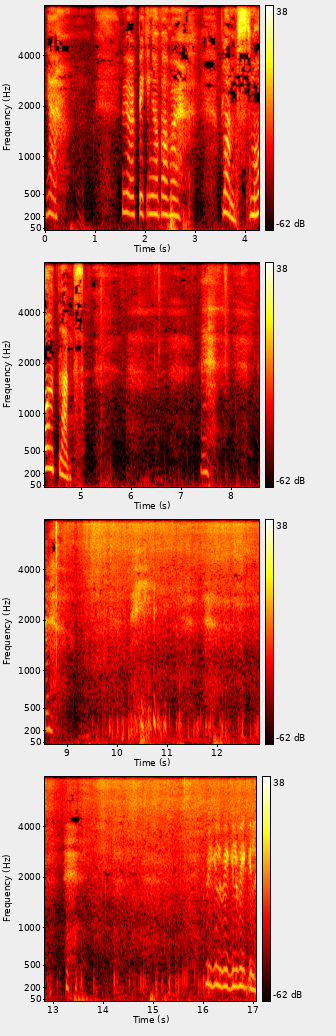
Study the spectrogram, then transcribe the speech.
Yeah, we are picking up our plums, small plums. wiggle, wiggle, wiggle.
